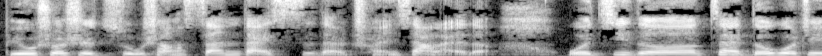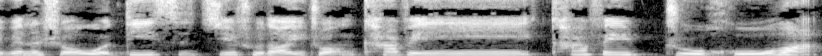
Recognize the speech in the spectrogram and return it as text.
比如说是祖上三代四代传下来的。我记得在德国这边的时候，我第一次接触到一种咖啡咖啡煮壶嘛，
